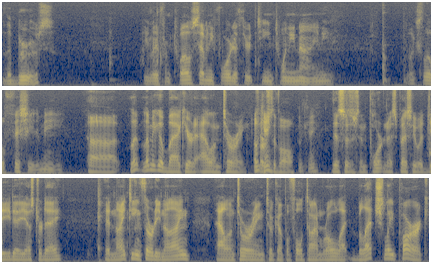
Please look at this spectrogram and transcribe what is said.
the Bruce. He lived from 1274 to 1329. He looks a little fishy to me. Uh, let, let me go back here to Alan Turing, Okay. first of all. Okay. This is important, especially with D Day yesterday. In 1939, Alan Turing took up a full time role at Bletchley Park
